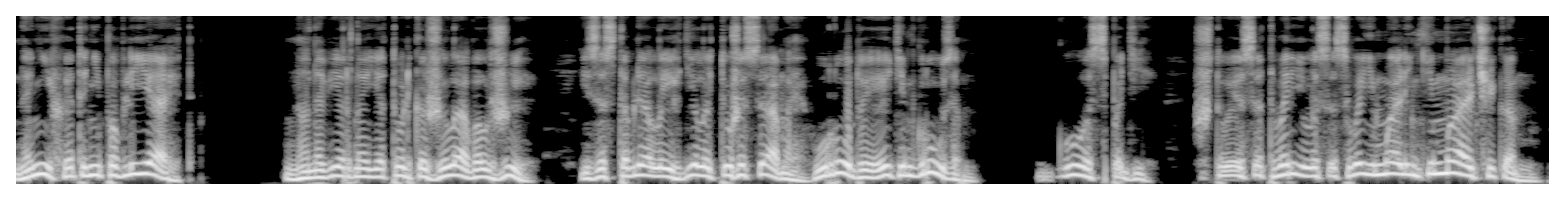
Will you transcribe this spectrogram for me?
На них это не повлияет. Но, наверное, я только жила во лжи и заставляла их делать то же самое, уродуя этим грузом. Господи, что я сотворила со своим маленьким мальчиком?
